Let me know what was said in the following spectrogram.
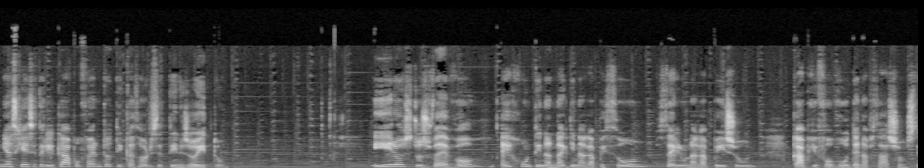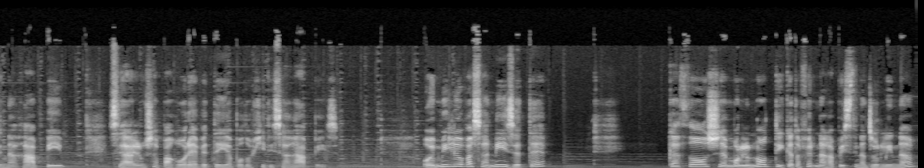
μια σχέση τελικά που φαίνεται ότι καθόρισε την ζωή του. Οι ήρωες τους Σβέβο έχουν την ανάγκη να αγαπηθούν, θέλουν να αγαπήσουν, κάποιοι φοβούνται να φτάσουν στην αγάπη, σε άλλους απαγορεύεται η αποδοχή της αγάπης. Ο Εμίλιο βασανίζεται καθώς ε, μολονότι καταφέρει να αγαπήσει την Ατζολίνα,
